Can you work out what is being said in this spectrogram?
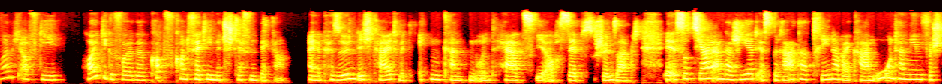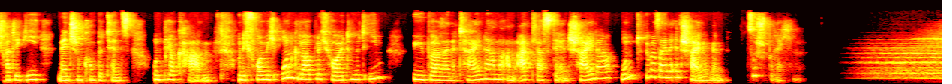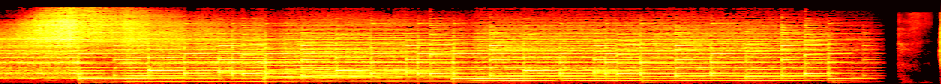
freue mich auf die heutige Folge Kopfkonfetti mit Steffen Becker. Eine Persönlichkeit mit Ecken, Kanten und Herz, wie er auch selbst so schön sagt. Er ist sozial engagiert, er ist Berater, Trainer bei KMU-Unternehmen für Strategie, Menschenkompetenz und Blockaden. Und ich freue mich unglaublich heute mit ihm über seine Teilnahme am Atlas der Entscheider und über seine Entscheidungen zu sprechen.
